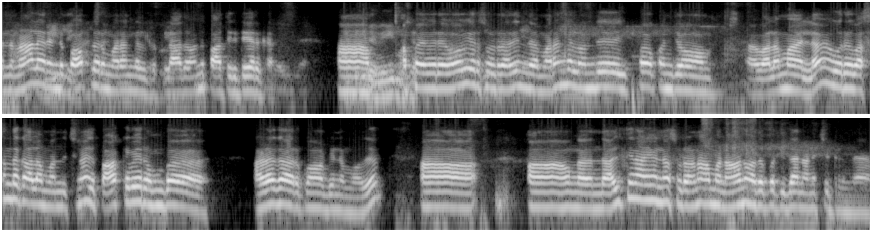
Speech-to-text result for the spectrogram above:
அந்த மேல ரெண்டு பாப்புலர் மரங்கள் இருக்குல்ல அதை வந்து பாத்துக்கிட்டே இருக்காரு. ஆஹ் அப்ப இவர் ஓவியர் சொல்றாரு இந்த மரங்கள் வந்து இப்ப கொஞ்சம் வளமா இல்ல. ஒரு வசந்த காலம் வந்துச்சுன்னா இது பார்க்கவே ரொம்ப அழகா இருக்கும் அப்படின்னும் போது அவங்க அந்த அல்தினாயம் என்ன சொல்றாங்கன்னா ஆமா நானும் அதை பத்தி தான் நினைச்சிட்டு இருந்தேன்.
